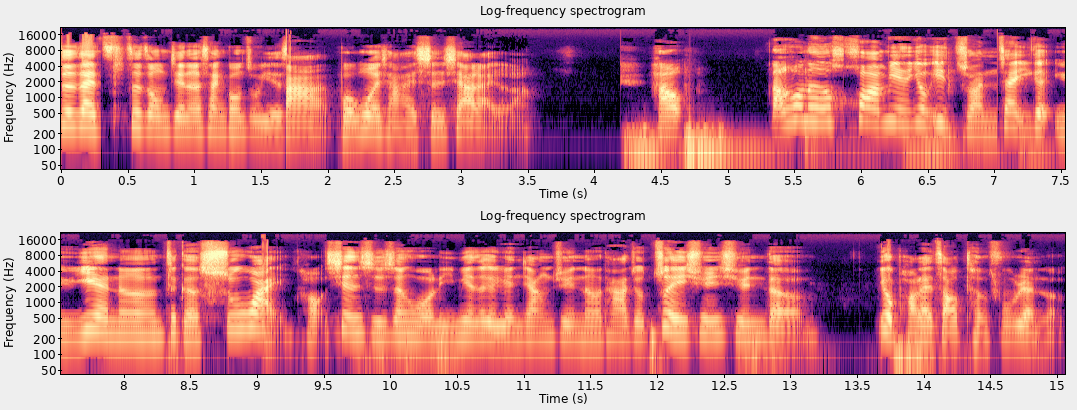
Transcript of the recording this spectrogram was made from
这在这中间呢，三公主也把伯木的小孩生下来了啦。好，然后呢，画面又一转，在一个雨夜呢，这个书外，好，现实生活里面，这个袁将军呢，他就醉醺醺的又跑来找藤夫人了。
